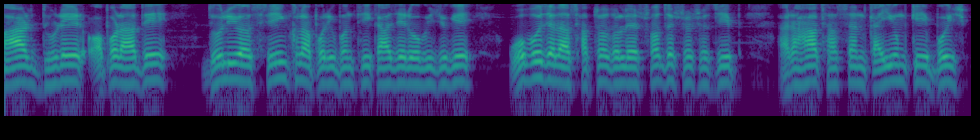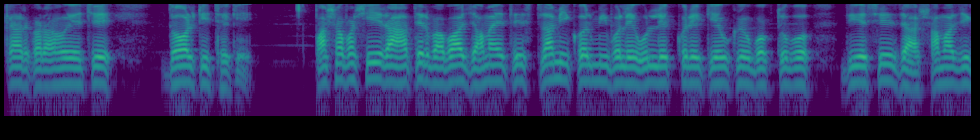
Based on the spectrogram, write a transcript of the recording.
মারধরের অপরাধে দলীয় শৃঙ্খলা পরিপন্থী কাজের অভিযোগে উপজেলা ছাত্রদলের সদস্য সচিব রাহাত হাসান কাইয়ুমকে বহিষ্কার করা হয়েছে দলটি থেকে। পাশাপাশি রাহাতের বাবা জামায়াতে ইসলামী কর্মী বলে উল্লেখ করে কেউ কেউ বক্তব্য দিয়েছে যা সামাজিক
